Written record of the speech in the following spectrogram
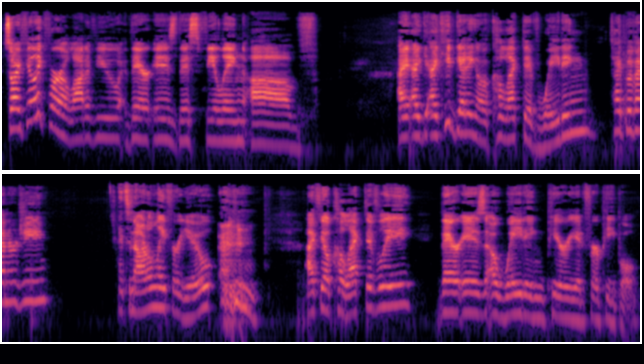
So I feel like for a lot of you, there is this feeling of... I, I, I keep getting a collective waiting type of energy. It's not only for you. I feel collectively there is a waiting period for people.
